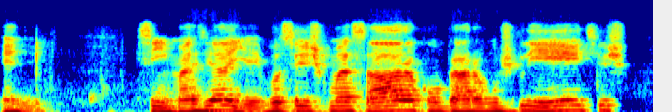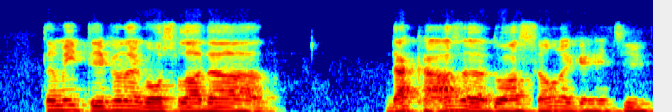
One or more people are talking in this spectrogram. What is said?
Entendi. Sim, mas e aí? Vocês começaram a comprar alguns clientes, também teve um negócio lá da, da casa, da doação, né, que a gente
